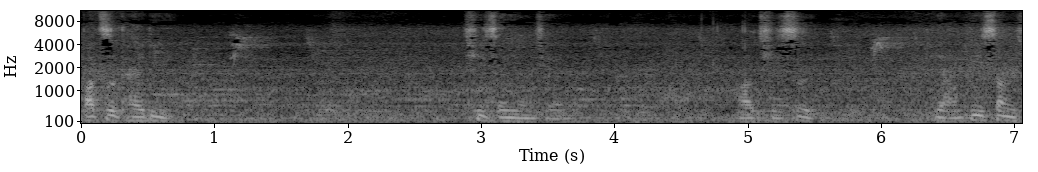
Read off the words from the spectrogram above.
八字开立，气沉涌泉。好，起势，两臂上举。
